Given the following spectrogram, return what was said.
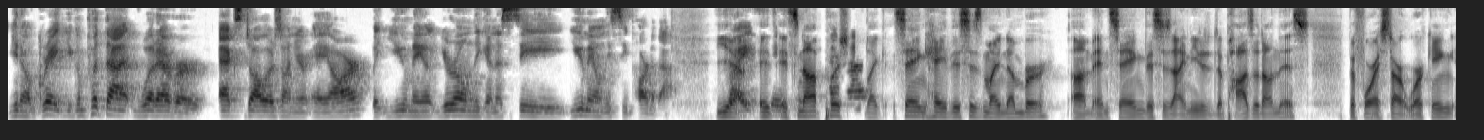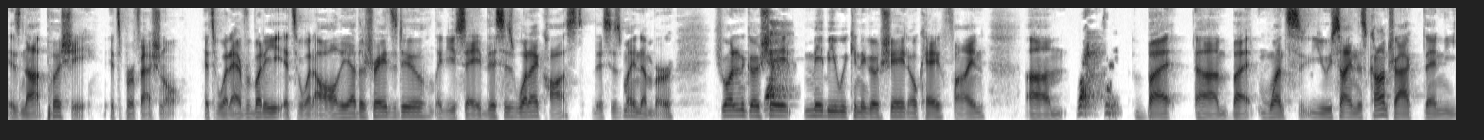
you know, great, you can put that whatever X dollars on your AR, but you may you're only going to see you may only see part of that. Yeah, right? it, it's not push like saying, "Hey, this is my number," um, and saying, "This is I need a deposit on this before I start working" is not pushy. It's professional. It's what everybody, it's what all the other trades do. Like you say, this is what I cost. This is my number. If you want to negotiate, yeah. maybe we can negotiate. Okay, fine. Um, right. But um, but once you sign this contract, then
